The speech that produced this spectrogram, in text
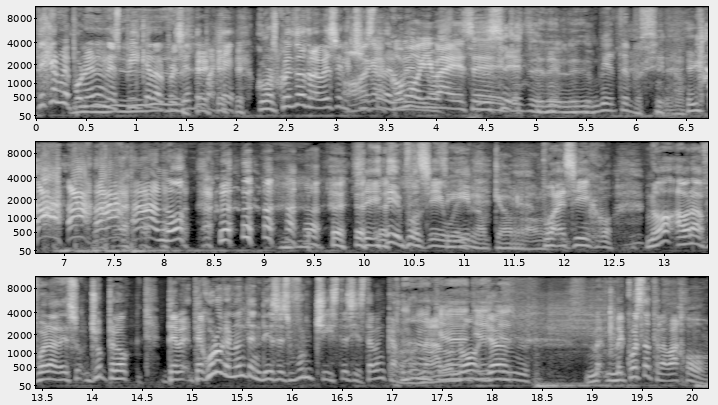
Déjenme poner en speaker al presidente para que nos cuente otra vez el chiste Oiga, del ¿cómo medio. iba ese Sí. chiste del ambiente? Pues sí, ¿no? ¿No? sí, pues sí, güey. Sí, no, qué horror. Pues hijo, ¿no? Ahora fuera de eso, yo, pero te, te juro que no entendí si fue un chiste, si estaba encabronado, No, ya, ¿no? ya, Ya, ya. Me, me cuesta trabajo,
